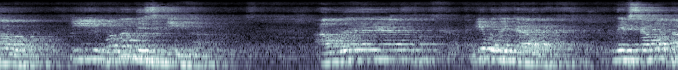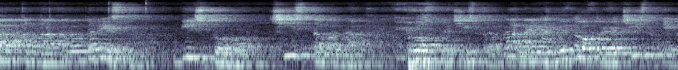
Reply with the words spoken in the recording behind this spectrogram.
H2O. І вона незмінна. Але є велике але. Не вся вода однаково корисна. Більш того, чиста вода, просто чиста вода, навіть глибокої очистки,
